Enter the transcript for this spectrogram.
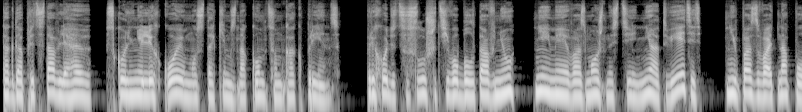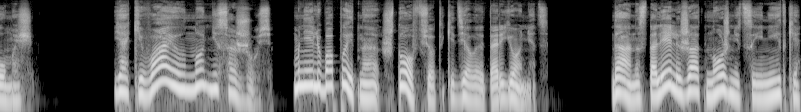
Тогда представляю, сколь нелегко ему с таким знакомцем, как принц. Приходится слушать его болтовню, не имея возможности ни ответить, ни позвать на помощь. Я киваю, но не сажусь. Мне любопытно, что все-таки делает орионец. Да, на столе лежат ножницы и нитки,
